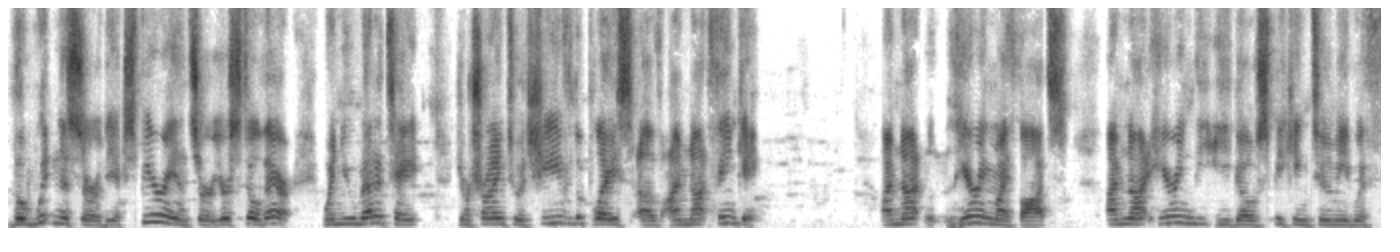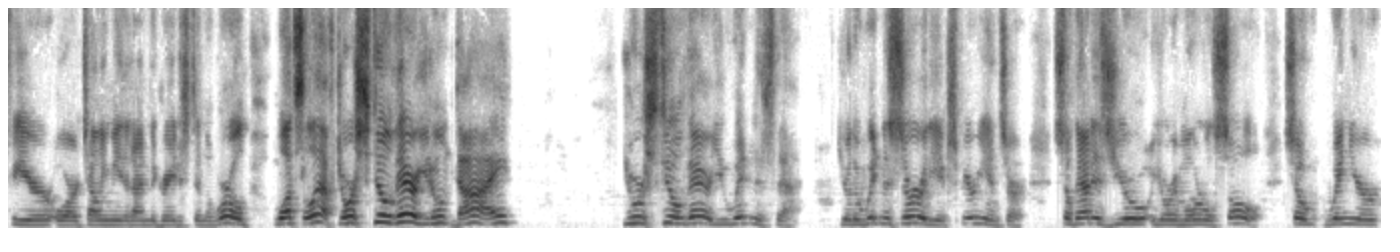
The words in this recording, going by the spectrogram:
The witnesser, the experiencer, you're still there. When you meditate, you're trying to achieve the place of I'm not thinking. I'm not hearing my thoughts. I'm not hearing the ego speaking to me with fear or telling me that I'm the greatest in the world. What's left? You're still there. You don't die. You're still there. You witness that. You're the witnesser, the experiencer. So that is your your immortal soul. So when you're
